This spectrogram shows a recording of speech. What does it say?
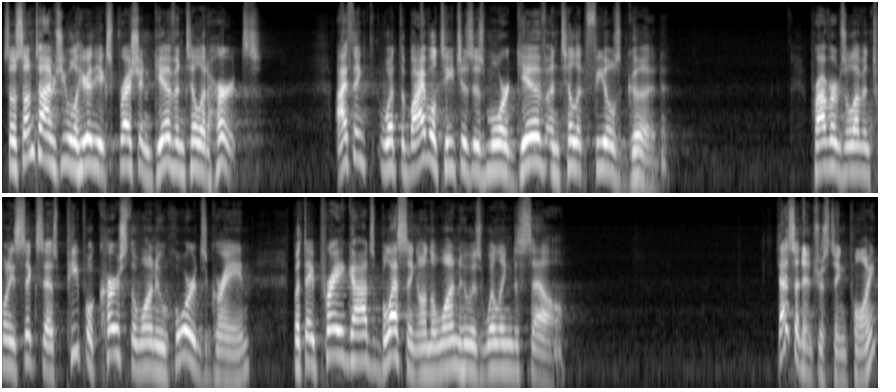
So sometimes you will hear the expression, give until it hurts. I think what the Bible teaches is more give until it feels good. Proverbs 11:26 says, "People curse the one who hoards grain, but they pray God's blessing on the one who is willing to sell." That's an interesting point.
